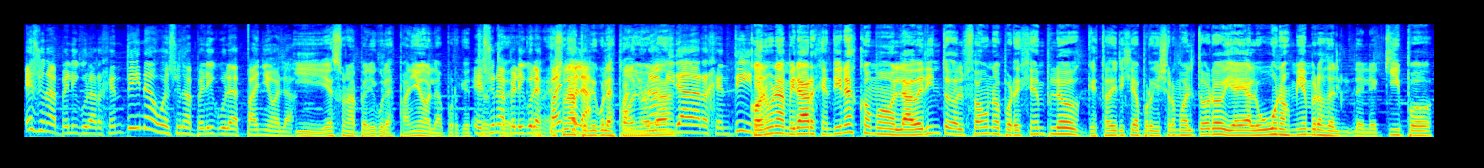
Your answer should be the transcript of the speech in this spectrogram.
¿Es una película argentina o es una película española? Y es una película española, porque... Es una película es española. una película española Con una mirada argentina. con una mirada argentina. Es como Laberinto del Fauno, por ejemplo, que está dirigida por Guillermo del Toro, y hay algunos miembros del, del equipo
